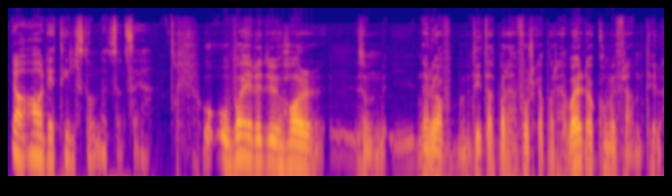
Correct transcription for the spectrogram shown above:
ja, har det tillståndet, så att säga. Och, och vad är det du har liksom, när du har tittat på det här, forskat på det här, vad är det du har kommit fram till?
